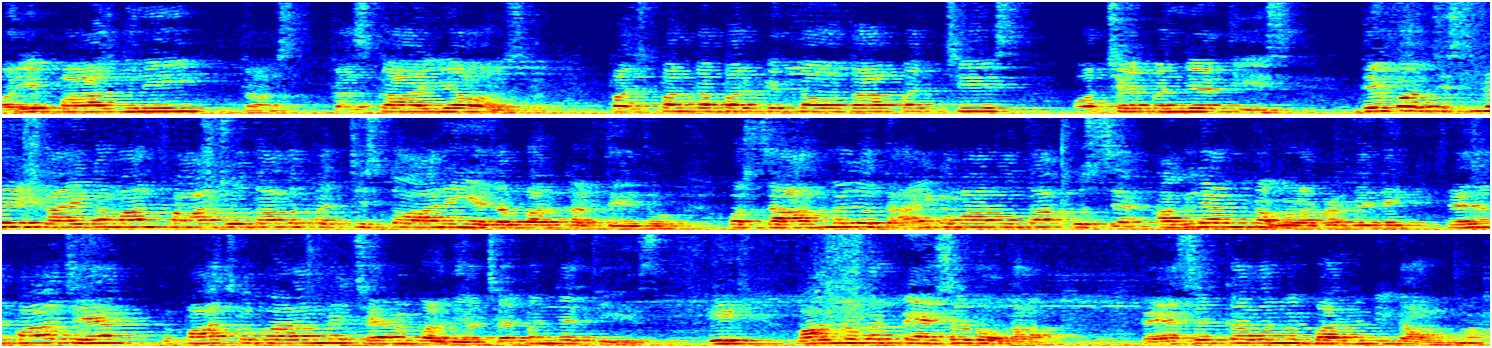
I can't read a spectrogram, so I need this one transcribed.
और ये पाँच दुनी, दस। दस का आ गया और स्क्वायर पचपन का वर्ग कितना होता है पच्चीस। और छह पंजे, तीस। देखो, जिसमें इकाई का मान पाँच होता है तो पच्चीस तो आने ही है जब वर्ग करते हैं तो। और साथ में जो ढाई का मान होता है उससे अगले अंक में गुणा कर देते हैं। जैसे पाँच है तो पाँच का पारा हमने छह में पढ़ दिया, छह पंजे तीस। मान लो अगर पैंसठ होता, पैंसठ का अगर मैं वर्ग निकालूँगा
